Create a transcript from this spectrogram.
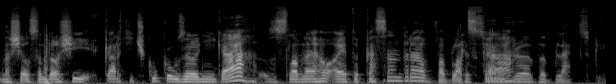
našel jsem další kartičku kouzelníka slavného a je to Cassandra 1894.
